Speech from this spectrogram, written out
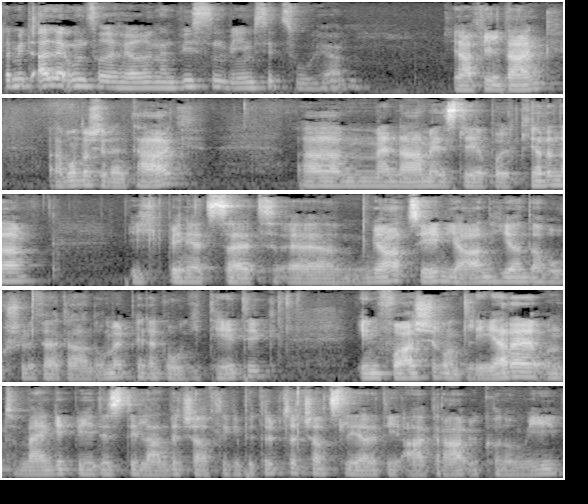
damit alle unsere Hörerinnen wissen, wem sie zuhören. Ja, vielen Dank. Einen wunderschönen Tag. Ähm, mein Name ist Leopold Kirner. Ich bin jetzt seit ähm, ja, zehn Jahren hier an der Hochschule für Agrar- und Umweltpädagogik tätig in Forschung und Lehre und mein Gebiet ist die landwirtschaftliche Betriebswirtschaftslehre, die Agrarökonomie,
